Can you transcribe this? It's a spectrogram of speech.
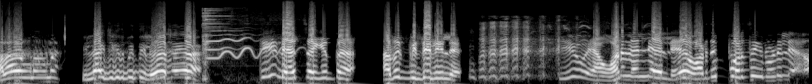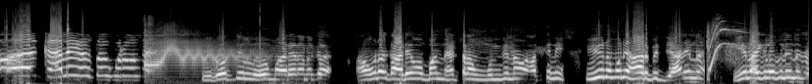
ಅಲ್ಲ. ಇಲ್ಲ ಜಿಗಿದ್ ಬಿದ್ದಿಲ್ಲ ತಿಂಡಿ ಹೆಚ್ಚಾಗಿತ್ತ. ಅದಕ್ ಬಿದ್ದಿಲ್ಲ ಇವು ಹೊಡೆದಲ್ಲಿ ಅಲ್ಲಿ ಹೊಡೆದಿ ಪರ್ಸಿಗೆ ನೋಡಿಲ್ಲ. ಕಾಲ ಹೇಳ್ತಾಗ ಬರುವಲ್ದ ಈಗ ಗೊತ್ತಿಲ್ಲ ಮಾರ್ಯ ನನಗ? ಅವನ ಗಾಡಿ ಬಂದ್ ಹೆಟ್ಟ ಮುಂದಿನ ಅತ್ತಿನಿ ಈ ನಮೂನಿ ಹಾರ್ ಬಿದ್ದ್ಯಾ ನಿನ್ನ? ಏನಾಗಿಲ್ಲ ಅದು ನಿನಗ?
